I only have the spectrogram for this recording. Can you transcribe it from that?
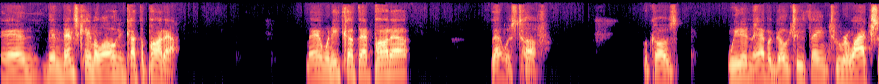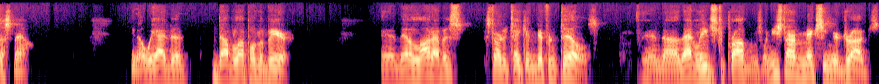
And then Vince came along and cut the pot out. Man, when he cut that pot out, that was tough because we didn't have a go to thing to relax us now. You know, we had to double up on the beer. And then a lot of us started taking different pills. And uh, that leads to problems. When you start mixing your drugs,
